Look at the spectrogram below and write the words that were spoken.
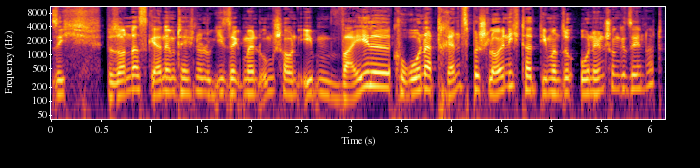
sich besonders gerne im Technologiesegment umschauen, eben weil Corona Trends beschleunigt hat, die man so ohnehin schon gesehen hat?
